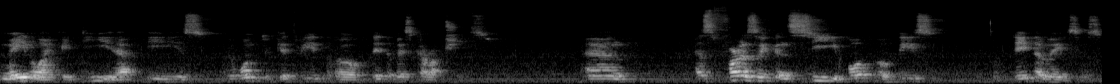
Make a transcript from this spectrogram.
main like idea is we want to get rid of database corruptions. And as far as I can see, both of these databases,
